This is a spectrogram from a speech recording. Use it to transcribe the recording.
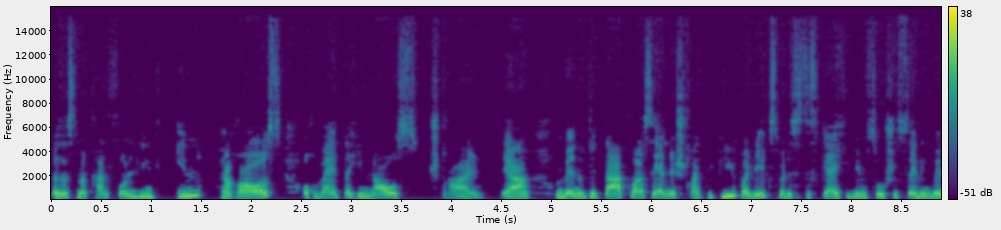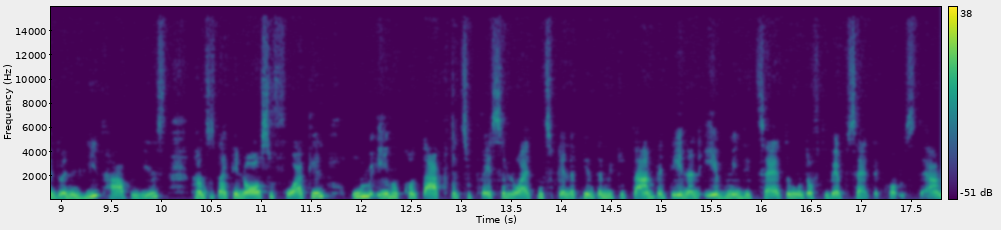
Das heißt, man kann von LinkedIn heraus auch weiter hinaus strahlen, ja. Und wenn du dir da quasi eine Strategie überlegst, weil das ist das gleiche wie im Social Selling, wenn du einen Lead haben willst, kannst du da genauso vorgehen, um eben Kontakte zu Presseleuten zu generieren, damit du dann bei denen eben in die Zeitung und auf die Webseite kommst, ja.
